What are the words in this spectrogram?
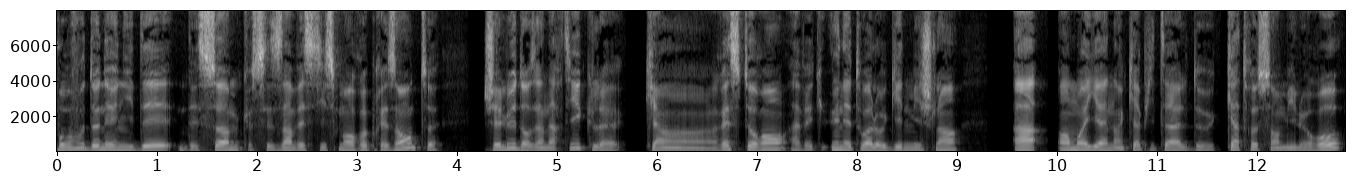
Pour vous donner une idée des sommes que ces investissements représentent, j'ai lu dans un article qu'un restaurant avec une étoile au guide Michelin a en moyenne un capital de 400 000 euros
